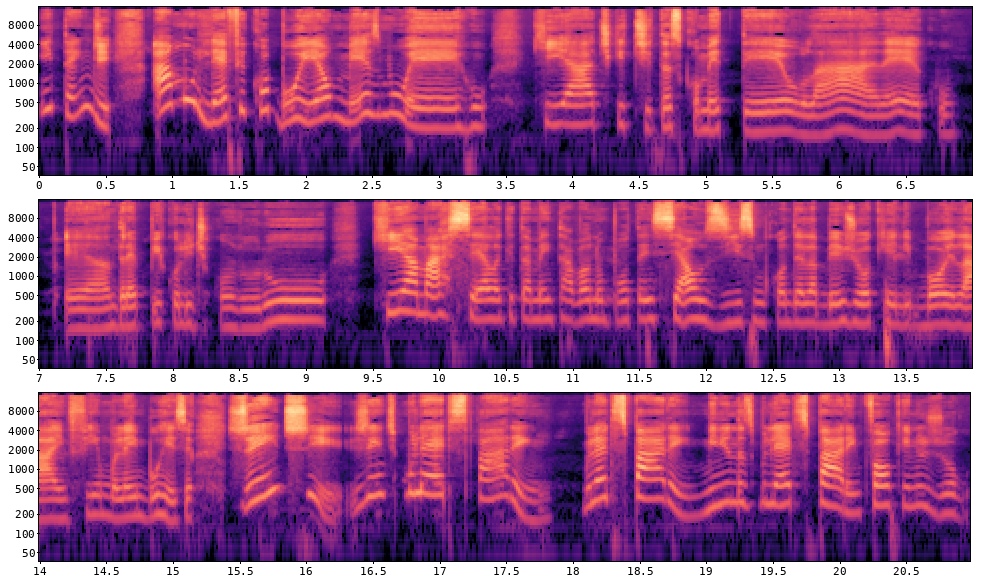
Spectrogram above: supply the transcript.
Entende? A mulher ficou boa e é o mesmo erro que a Tiquititas cometeu lá, né, com é, André Piccoli de Conduru, que a Marcela, que também tava no potencialzíssimo quando ela beijou aquele boy lá, enfim, a mulher emburreceu. Gente, gente, mulheres, parem. Mulheres, parem. Meninas, mulheres, parem. Foquem no jogo.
